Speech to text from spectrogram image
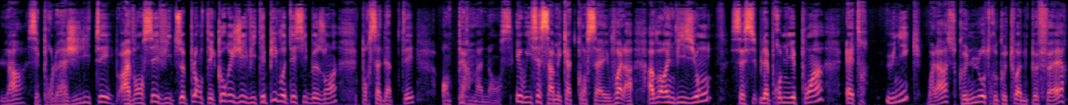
là, c'est pour l'agilité. Avancer vite, se planter, corriger vite et pivoter si besoin pour s'adapter en permanence. Et oui, c'est ça mes quatre conseils. Voilà, avoir une vision, c'est les premiers points. Être unique, voilà, ce que nul autre que toi ne peut faire,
